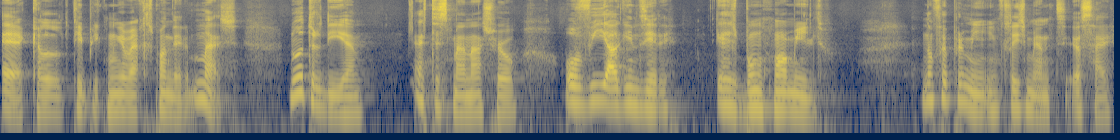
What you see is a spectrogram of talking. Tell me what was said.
É aquele típico que ninguém vai responder, mas no outro dia, esta semana acho eu, ouvi alguém dizer: És bom como ao milho. Não foi para mim, infelizmente, eu sei,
